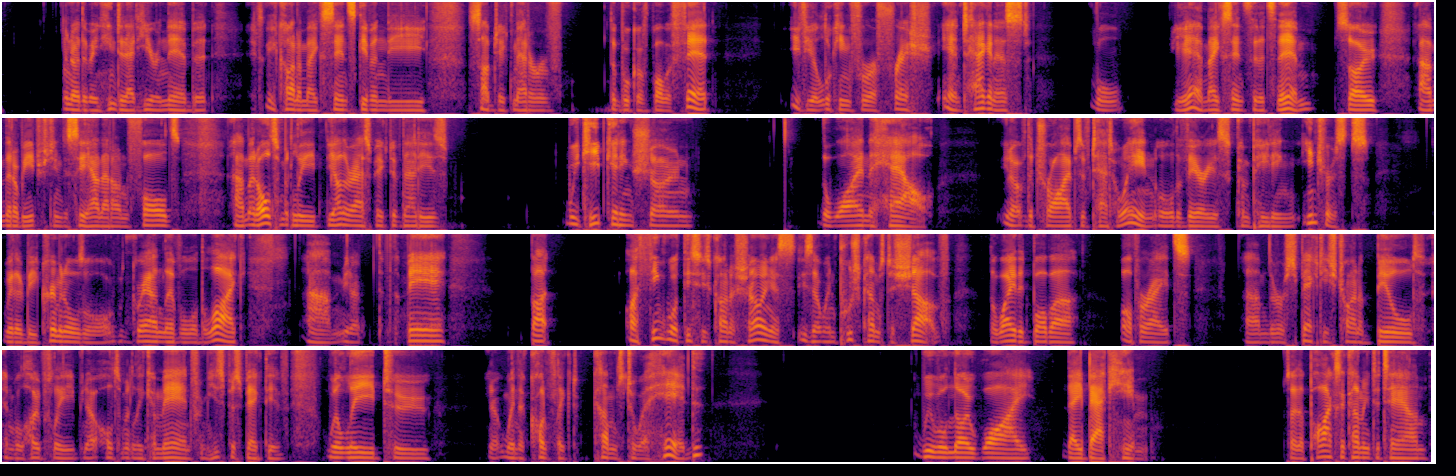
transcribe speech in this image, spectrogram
I know they've been hinted at here and there, but it, it kind of makes sense given the subject matter of the book of Boba Fett. If you're looking for a fresh antagonist, well, yeah, it makes sense that it's them. So um, that'll be interesting to see how that unfolds. Um, and ultimately, the other aspect of that is we keep getting shown the why and the how, you know, of the tribes of Tatooine or the various competing interests, whether it be criminals or ground level or the like. Um, you know, the, the mayor. But I think what this is kind of showing us is that when push comes to shove, the way that Boba operates um, the respect he's trying to build and will hopefully, you know, ultimately command from his perspective will lead to, you know, when the conflict comes to a head, we will know why they back him. So the Pikes are coming to town.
